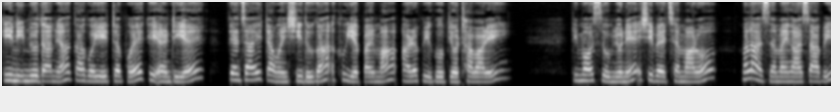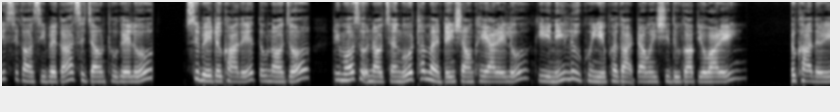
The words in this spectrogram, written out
ကီနီမျိုးသားများကာကွယ်ရေးတပ်ဖွဲ့ KNDA ပြန်ကြားရေးတာဝန်ရှိသူကအခုရက်ပိုင်းမှာ RFA ကိုပြောထားပါတယ်။ဒီမော့ဆိုမြို့နယ်အရှိဘက်ချမ်းမှာတော့မလဆန်ပိုင်းကစပြီးစစ်ကောင်စီဘက်ကစစ်ကြောင်းထိုးခဲ့လို့စစ်ဘေးဒုက္ခတဲ့3000ကျော် ဒီမော့ဆိုအနောက်ချမ်းကိုထပ်မံတင်ရှောင်ခဲ့ရတယ်လို့ကီနီလူခွင့်ရေးဖွဲ့ကတာဝန်ရှိသူကပြောပါတယ်။ဒုက္ခတွေ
